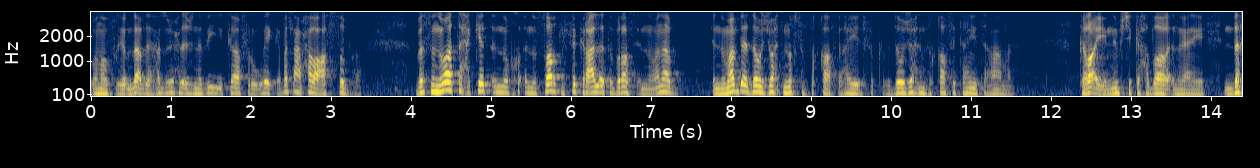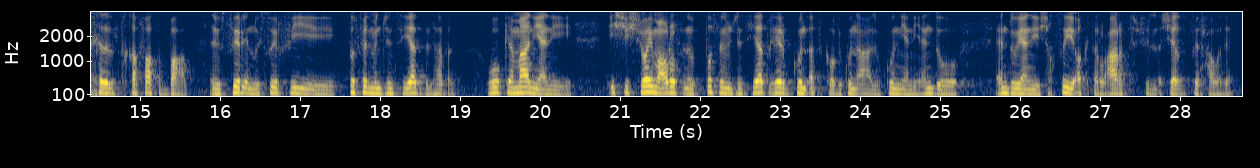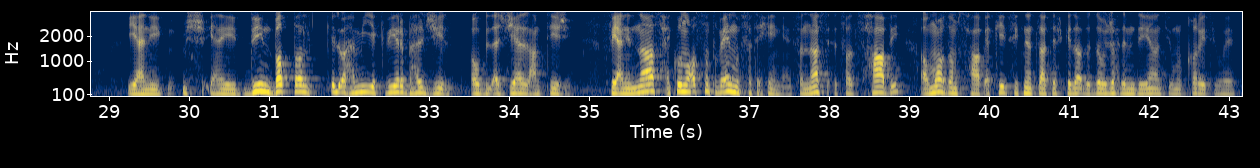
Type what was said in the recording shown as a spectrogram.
وأنا صغير. لا بدي اتزوج وحدة أجنبية كافر وهيك بس عم بحاول أعصبها. بس من وقتها حكيت إنه إنه صارت الفكرة علقت براسي إنه أنا إنه ما بدي أتزوج واحد من نفس الثقافة. هاي الفكرة أتزوج واحد من ثقافة ثانية تماما. كرأيي نمشي كحضارة إنه يعني ندخل الثقافات ببعض إنه يصير إنه يصير في طفل من جنسيات بالهبل. وهو كمان يعني إشي شوي معروف إنه الطفل من جنسيات غير بيكون أذكى وبيكون أعلى بيكون يعني عنده عنده يعني شخصية أكثر وعارف شو الأشياء اللي بتصير حواليه. يعني مش يعني الدين بطل له أهمية كبيرة بهالجيل أو بالأجيال اللي عم تيجي. في يعني الناس حيكونوا أصلا طبيعيين متفتحين يعني. فالناس فأصحابي أو معظم أصحابي أكيد في اثنين ثلاثة يحكي لا بدي اتزوج وحدة من ديانتي ومن قريتي وهيك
